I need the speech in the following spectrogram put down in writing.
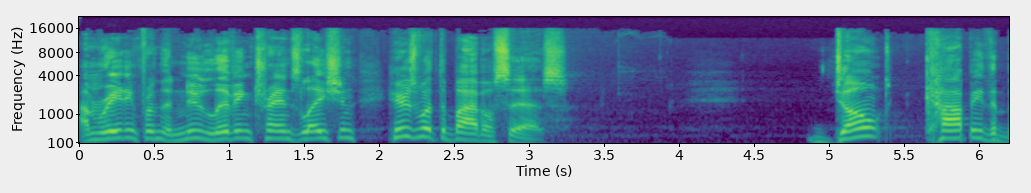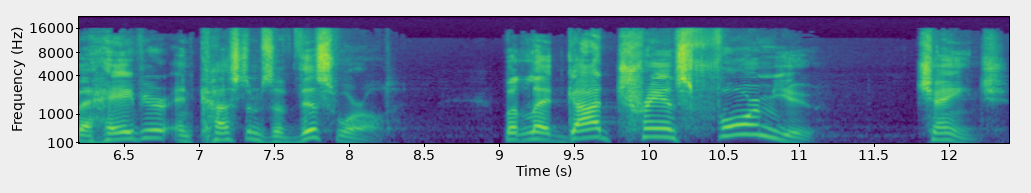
I'm reading from the New Living Translation. Here's what the Bible says Don't copy the behavior and customs of this world, but let God transform you, change,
